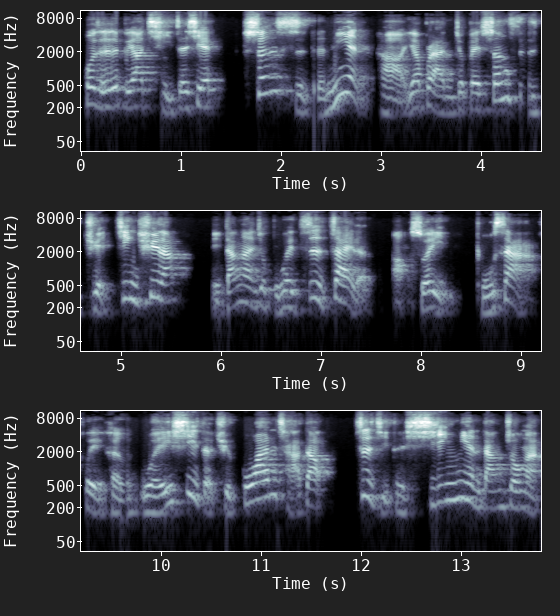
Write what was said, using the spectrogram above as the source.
或者是不要起这些生死的念啊，要不然你就被生死卷进去了，你当然就不会自在了啊。所以菩萨会很维系的去观察到自己的心念当中啊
